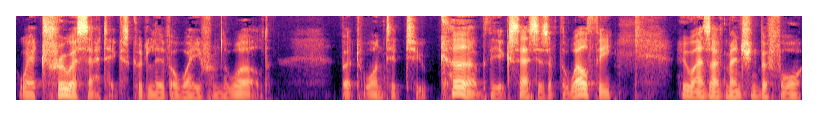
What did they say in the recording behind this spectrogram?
where true ascetics could live away from the world, but wanted to curb the excesses of the wealthy, who, as I've mentioned before,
